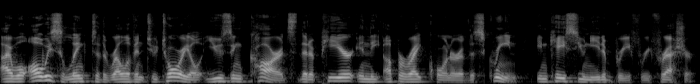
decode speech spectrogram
I will always link to the relevant tutorial using cards that appear in the upper right corner of the screen, in case you need a brief refresher.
